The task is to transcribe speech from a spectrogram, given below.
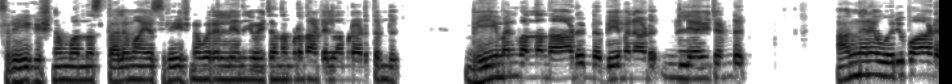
ശ്രീകൃഷ്ണൻ വന്ന സ്ഥലമായ ശ്രീകൃഷ്ണപുരല്ലേ എന്ന് ചോദിച്ചാൽ നമ്മുടെ നാട്ടിൽ നമ്മുടെ അടുത്തുണ്ട്. ഭീമൻ വന്ന നാടുണ്ട് ഭീമനാട് ലയിച്ചുണ്ട് അങ്ങനെ ഒരുപാട്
